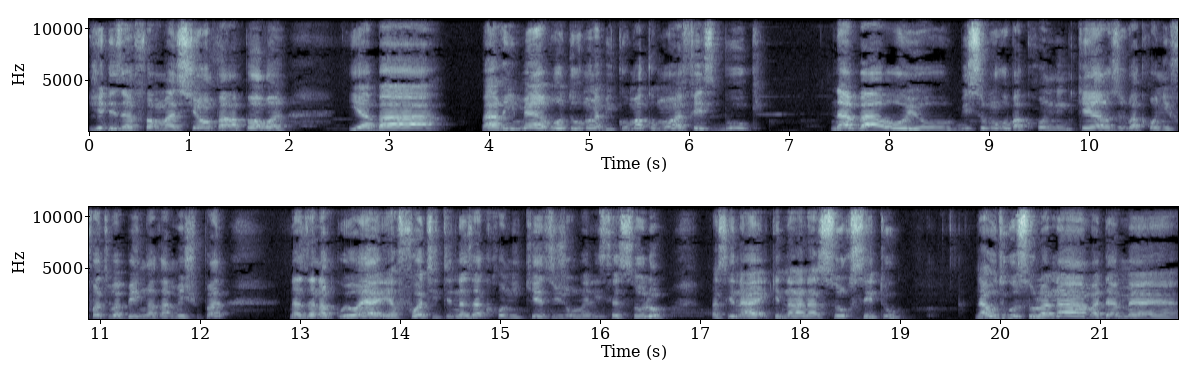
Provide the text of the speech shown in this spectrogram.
J'ai des informations par rapport euh, ya ba ba rumeur oyo tokomona bikoma koma na Facebook na ba oyo biso moko ba chroniqueurs oyo ba chronifuati babengaka mais je suis pas naza na koya ya, ya fuati te naza chroniqueuse journaliste ya solo parce que nakendaka na source et tout nauti kosolola na madame euh,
